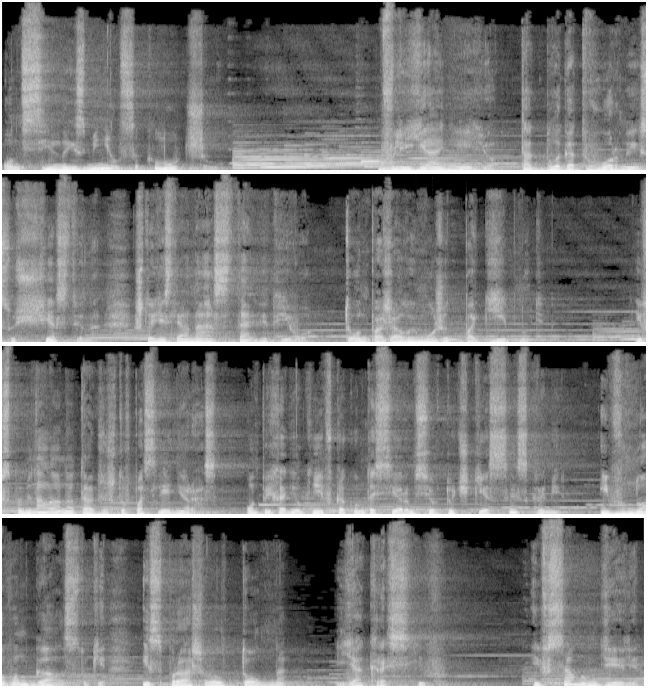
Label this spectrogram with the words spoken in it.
он сильно изменился к лучшему. Влияние ее так благотворно и существенно, что если она оставит его, то он, пожалуй, может погибнуть. И вспоминала она также, что в последний раз он приходил к ней в каком-то сером сюртучке с искрами и в новом галстуке и спрашивал томно «Я красив?» И в самом деле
